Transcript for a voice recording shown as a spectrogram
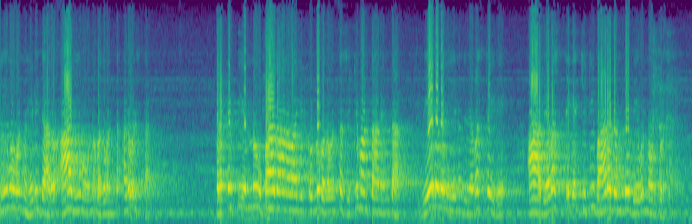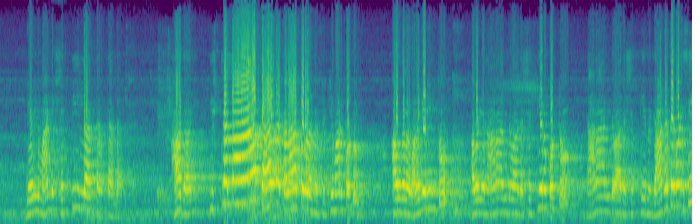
ನಿಯಮವನ್ನು ಹೇಳಿದ್ದಾರೋ ಆ ನಿಯಮವನ್ನು ಭಗವಂತ ಅಳವಡಿಸ್ತಾನೆ. ಪ್ರಕೃತಿಯನ್ನು ಉಪಾದಾನವಾಗಿಟ್ಕೊಂಡು ಭಗವಂತ ಸೃಷ್ಟಿ ಮಾಡ್ತಾನೆ ಅಂತ ವೇದದಲ್ಲಿ ಏನೊಂದು ವ್ಯವಸ್ಥೆ ಇದೆ, ಆ ವ್ಯವಸ್ಥೆಗೆ ಚ್ಯುತಿ ಬಾರದಂತೆ ದೇವರು ನೋಡ್ಕೊಡ್ತಾರೆ ದೇವರಿಗೆ ಮಾಡ್ಲಿಕ್ಕೆ ಶಕ್ತಿ ಇಲ್ಲ ಅಂತ ಅರ್ಥ ಅಲ್ಲ ಹಾಗಾಗಿ ಇಷ್ಟೆಲ್ಲ ಕಾರಣ ಕಲಾಪಗಳನ್ನು ಸೃಷ್ಟಿ ಮಾಡಿಕೊಂಡು ಅವುಗಳ ಒಳಗೆ ನಿಂತು ಅವರಿಗೆ ನಾನಾ ವಿಧವಾದ ಶಕ್ತಿಯನ್ನು ಕೊಟ್ಟು, ನಾನಾ ವಿಧವಾದ ಶಕ್ತಿಯನ್ನು ಜಾಗೃತಗೊಳಿಸಿ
